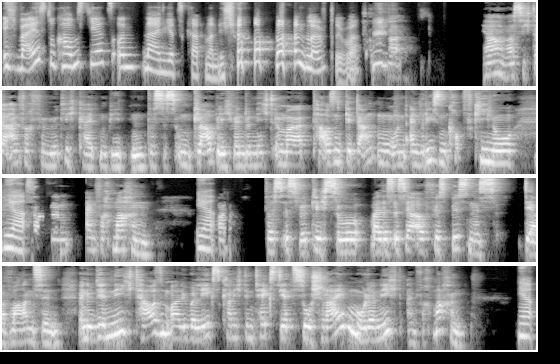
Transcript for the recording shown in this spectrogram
ich weiß, du kommst jetzt und nein, jetzt gerade mal nicht. und läuft drüber. Ja, was sich da einfach für Möglichkeiten bieten. Das ist unglaublich, wenn du nicht immer tausend Gedanken und ein riesen Kopfkino ja. einfach machen. Ja. Und das ist wirklich so, weil das ist ja auch fürs Business der Wahnsinn. Wenn du dir nicht tausendmal überlegst, kann ich den Text jetzt so schreiben oder nicht, einfach machen. Ja,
